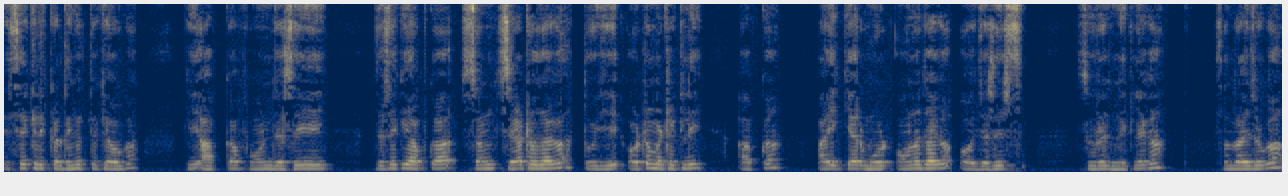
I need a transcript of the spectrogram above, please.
इसे क्लिक कर देंगे तो क्या होगा कि आपका फ़ोन जैसे ही, जैसे कि आपका सन सेट हो जाएगा तो ये ऑटोमेटिकली आपका आई केयर मोड ऑन हो जाएगा और जैसे सूरज निकलेगा सनराइज होगा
